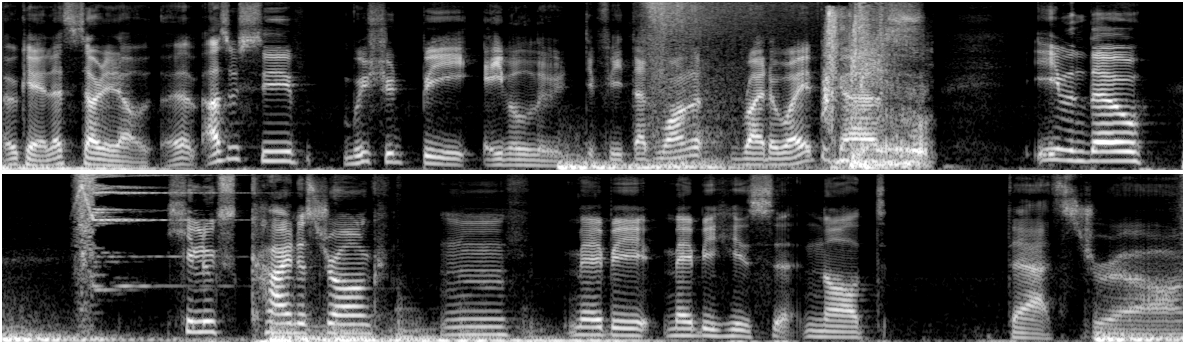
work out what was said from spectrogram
okay, let's start it out. Uh, as you see, we should be able to defeat that one right away, because even though he looks kind of strong, mm, maybe maybe he's not that strong.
